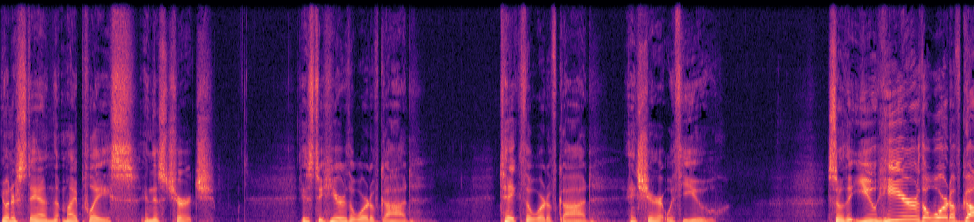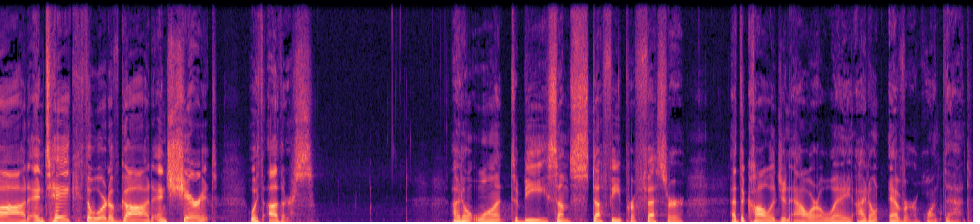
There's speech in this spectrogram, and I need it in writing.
You understand that my place in this church is to hear the Word of God, take the Word of God, and share it with you. So that you hear the Word of God and take the Word of God and share it with others. I don't want to be some stuffy professor at the college an hour away. I don't ever want that.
